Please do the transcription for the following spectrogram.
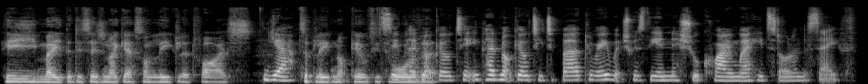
he made the decision, I guess, on legal advice. Yeah. To plead not guilty to so all he pled not guilty. He pled not guilty to burglary, which was the initial crime where he'd stolen the safe.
